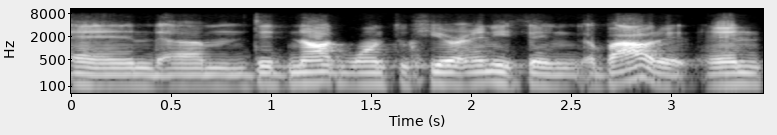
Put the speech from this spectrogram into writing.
and um, did not want to hear anything about it. And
